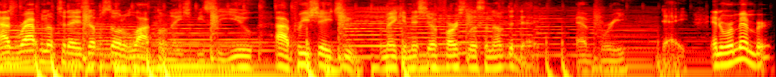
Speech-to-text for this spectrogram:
As wrapping up today's episode of Locked on HBCU, I appreciate you making this your first listen of the day every day and remember,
